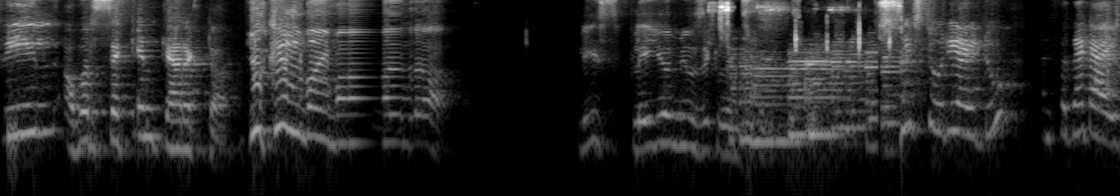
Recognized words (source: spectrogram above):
feel our second character. You killed my mother. Please play your music. instrument. Every story I do, and for that I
